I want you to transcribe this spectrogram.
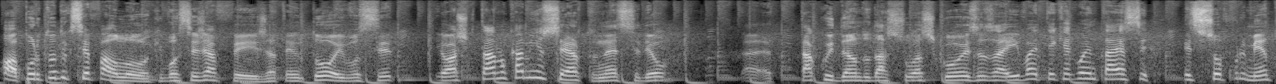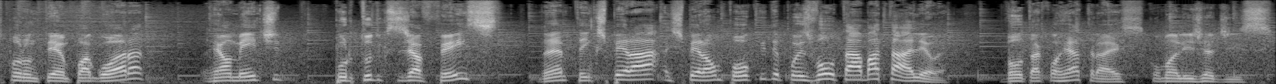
Ó, por tudo que você falou, que você já fez, já tentou, e você, eu acho que tá no caminho certo, né? Se deu, eh, tá cuidando das suas coisas, aí vai ter que aguentar esse, esse sofrimento por um tempo. Agora, realmente, por tudo que você já fez, né? Tem que esperar, esperar um pouco e depois voltar à batalha, ué. Voltar a correr atrás, como a Lígia disse.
